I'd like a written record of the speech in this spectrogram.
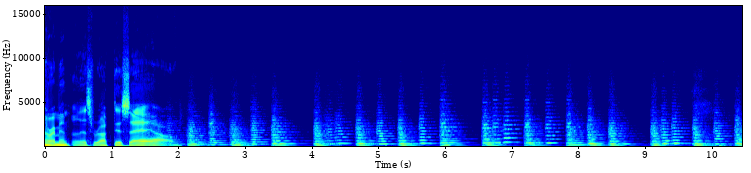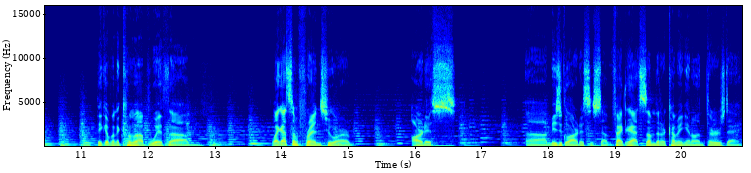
All right, man. Let's rock this out. I think I'm gonna come up with. Um, well, I got some friends who are artists, uh, musical artists and stuff. In fact, I got some that are coming in on Thursday,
